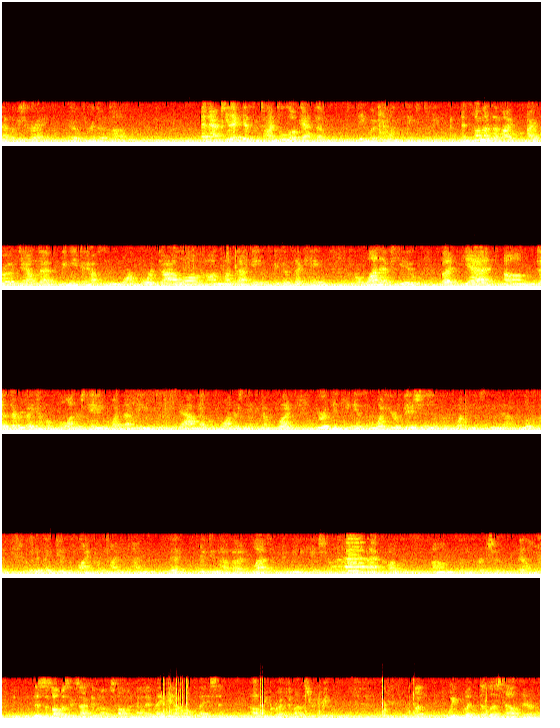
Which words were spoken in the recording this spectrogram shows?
That would be great. Go through those. Uh-huh. And actually, that gives them time to look at them see which one seems to be. And some of them, I, I wrote down that we need to have some more board dialogue on what that means, because that came from one of you, but yet, um, does everybody have a full understanding of what that means? Does staff have a full understanding of what your thinking is and what your vision is of what you see that looks like? Because I do find from time to time that we do have a lapse of communication, and that causes, um? This is almost exactly what I was talking about, and maybe I'm off base, and I'll be corrected by this retreat. But we put the list out there,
